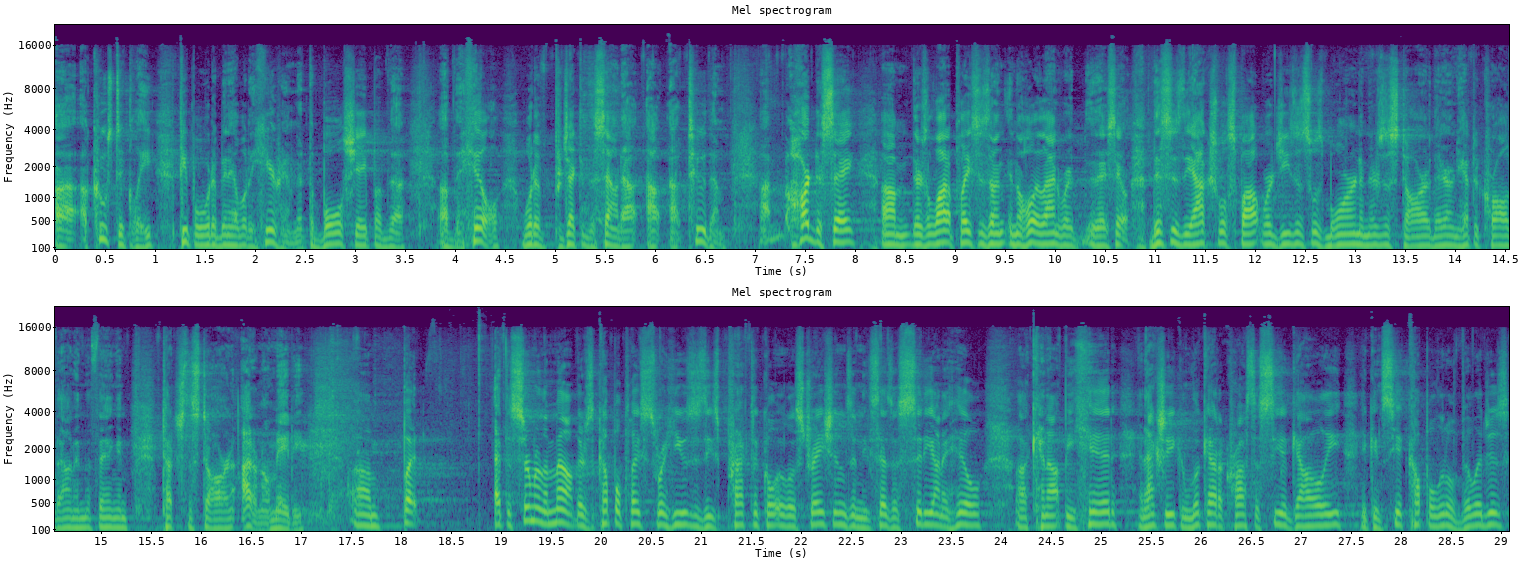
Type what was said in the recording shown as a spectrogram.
uh, acoustically, people would have been able to hear him, that the bowl shape of the, of the hill would have projected the sound out, out, out to them. Um, hard to say. Um, there's a lot of places on, in the Holy Land where they say, oh, this is the actual spot where Jesus was born, and there's a star there, and you have to crawl down in the thing and touch the star. And I don't know, maybe. Um, but at the Sermon on the Mount, there's a couple places where he uses these practical illustrations, and he says a city on a hill uh, cannot be hid. And actually, you can look out across the Sea of Galilee. You can see a couple little villages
